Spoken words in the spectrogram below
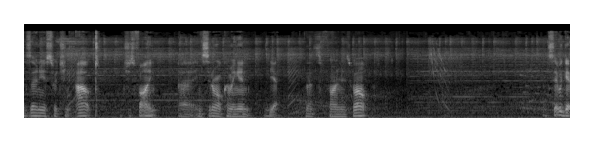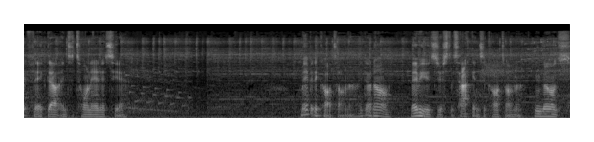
Xerneas switching out, which is fine. Uh, Incineroar coming in, yeah, that's fine as well. Let's say we get faked out into Tornadus here. Maybe the Kartana, I don't know. Maybe it's just attacking to Kartana. Who knows?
